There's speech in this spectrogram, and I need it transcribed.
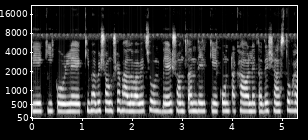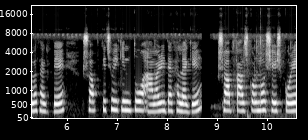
দিয়ে কি করলে, কীভাবে সংসার ভালোভাবে চলবে, সন্তানদেরকে কোনটা খাওয়ালে তাদের স্বাস্থ্য ভালো থাকবে সব কিছুই কিন্তু আমারই দেখা লাগে। সব কাজকর্ম শেষ করে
